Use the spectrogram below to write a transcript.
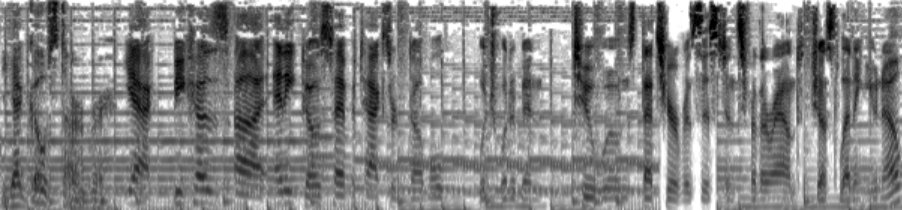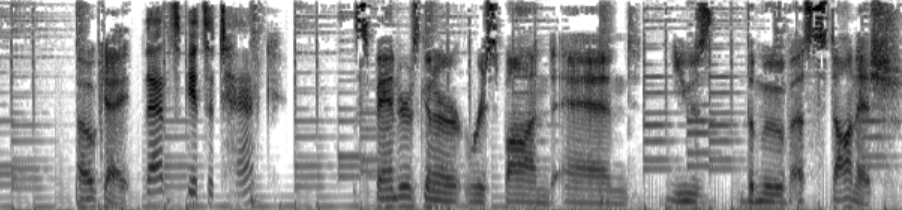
You got ghost armor. Yeah, because uh, any ghost type attacks are doubled, which would have been two wounds. That's your resistance for the round, just letting you know. Okay, That's its attack. Spander's gonna respond and use the move Astonish.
